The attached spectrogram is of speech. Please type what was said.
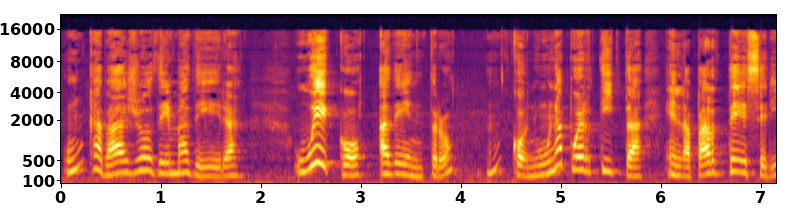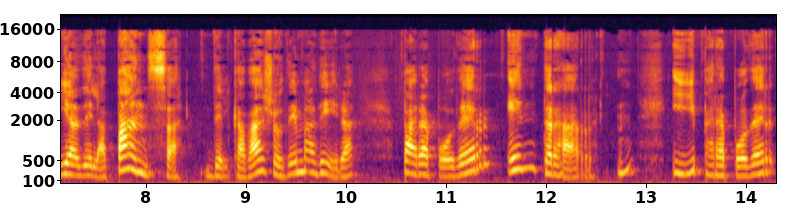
un caballo de madera, hueco adentro, con una puertita en la parte sería de la panza del caballo de madera, para poder entrar y para poder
